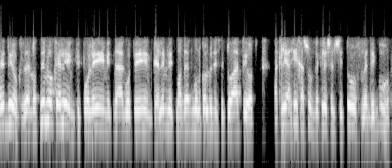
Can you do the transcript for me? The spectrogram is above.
בדיוק. זה נותנים לו כלים טיפוליים, התנהגותיים, כלים להתמודד מול כל מיני סיטואציות. הכלי הכי חשוב זה כלי של שיתוף ודיבור.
